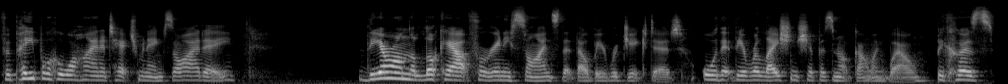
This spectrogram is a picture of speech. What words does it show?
for people who are high in attachment anxiety, they're on the lookout for any signs that they'll be rejected or that their relationship is not going well. Because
